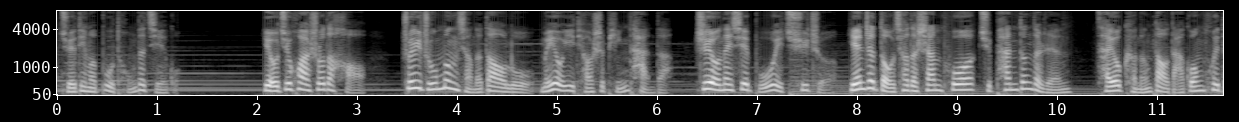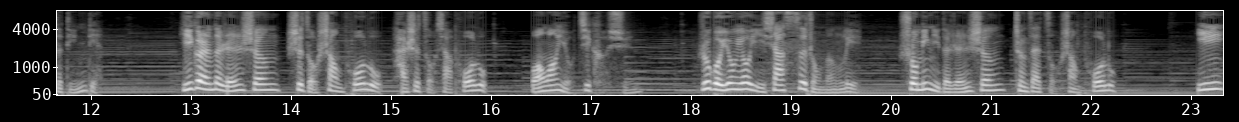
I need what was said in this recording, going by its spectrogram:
决定了不同的结果。有句话说得好：“追逐梦想的道路，没有一条是平坦的。”只有那些不畏曲折，沿着陡峭的山坡去攀登的人，才有可能到达光辉的顶点。一个人的人生是走上坡路还是走下坡路，往往有迹可循。如果拥有以下四种能力，说明你的人生正在走上坡路：一、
